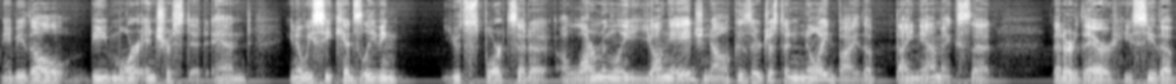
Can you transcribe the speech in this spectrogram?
maybe they'll be more interested. And you know, we see kids leaving youth sports at a alarmingly young age now because they're just annoyed by the dynamics that that are there. You see the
